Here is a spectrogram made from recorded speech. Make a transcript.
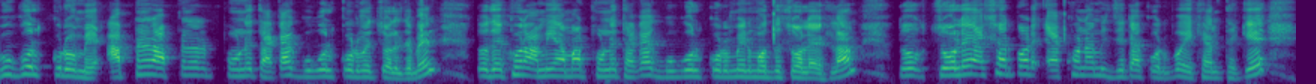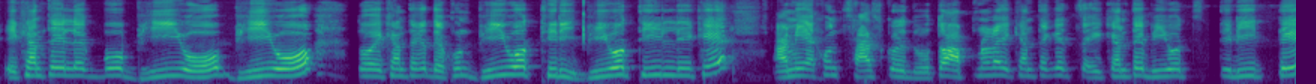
গুগল ক্রোমে আপনার আপনার ফোনে থাকা গুগল ক্রোমে চলে যাবেন তো দেখুন আমি আমার ফোনে থাকা গুগল ক্রোমের মধ্যে চলে আসলাম তো চলে আসার পর এখন আমি যেটা করব এখান থেকে এখান থেকে লিখব ভিও ভিও তো এখান থেকে দেখুন ভিও থ্রি ভিও থ্রি লিখে আমি এখন সার্চ করে দেবো তো আপনারা এখান থেকে এখান থেকে ভিও থ্রিতে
